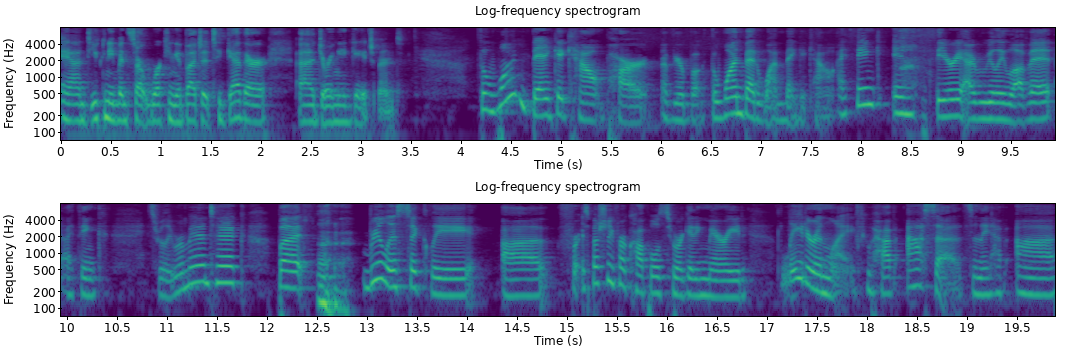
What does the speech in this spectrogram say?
And you can even start working a budget together uh, during engagement. The one bank account part of your book, the one bed, one bank account, I think in theory, I really love it. I think it's really romantic, but realistically, uh, for especially for couples who are getting married later in life, who have assets and they have uh,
